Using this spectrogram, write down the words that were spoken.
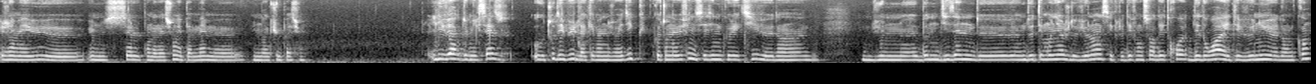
jamais eu une seule condamnation et pas même une inculpation. L'hiver 2016, au tout début de la cabane juridique, quand on avait fait une saisine collective d'un- d'une bonne dizaine de, témoignages de violence et que le défenseur des, droits- des droits était venu euh, dans le camp,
